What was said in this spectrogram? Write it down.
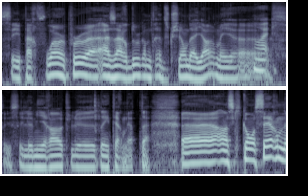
C'est parfois un peu euh, hasardeux comme traduction d'ailleurs, mais euh, Ouais. c'est le miracle d'Internet. Euh, en ce qui concerne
